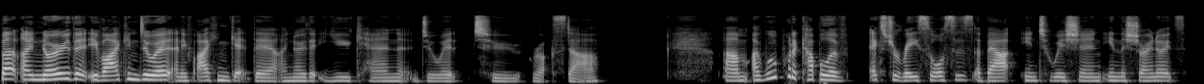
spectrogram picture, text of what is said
But I know that if I can do it and if I can get there, I know that you can do it too, Rockstar. Um, I will put a couple of extra resources about intuition in the show notes.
